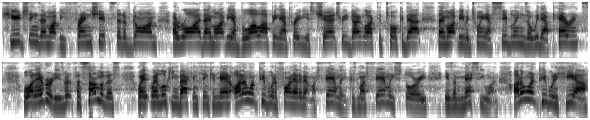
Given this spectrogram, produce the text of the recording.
huge things. They might be friendships that have gone awry. They might be a blow up in our previous church we don't like to talk about. They might be between our siblings or with our parents, whatever it is. But for some of us, we're, we're looking back and thinking, man, I don't want people to find out about my family because my family story is a messy one. I don't want people to hear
